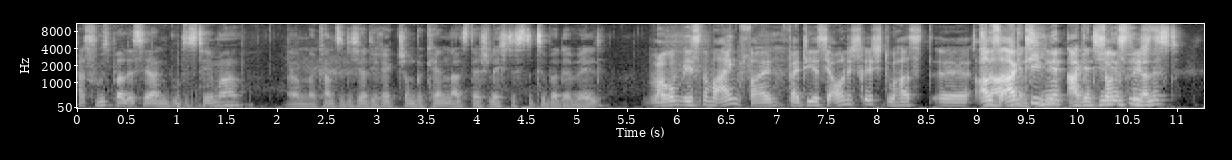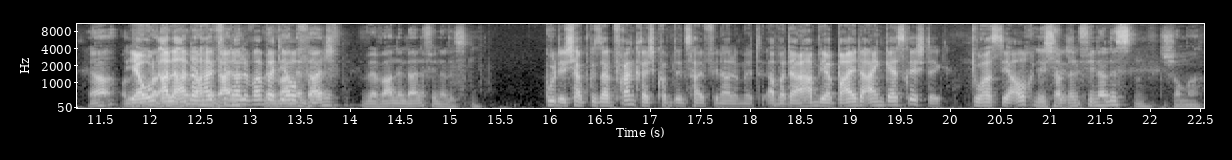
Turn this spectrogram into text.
Ja. Fußball ist ja ein gutes Thema. Ähm, da kannst du dich ja direkt schon bekennen als der schlechteste Tipper der Welt. Warum ist nochmal eingefallen? Bei dir ist ja auch nicht richtig. Du hast äh, Klar, außer Argentinien. Argentinien, Argentinien Finalist. Ja, und, ja, und alle anderen Halbfinale waren bei dir auch falsch. wer waren denn deine Finalisten? Gut, ich habe gesagt, Frankreich kommt ins Halbfinale mit. Aber da haben wir beide einen Guess richtig. Du hast ja auch nicht. Ich habe einen Finalisten schon mal.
